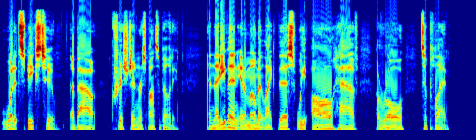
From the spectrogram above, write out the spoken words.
what it speaks to about Christian responsibility. And that even in a moment like this, we all have a role to play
